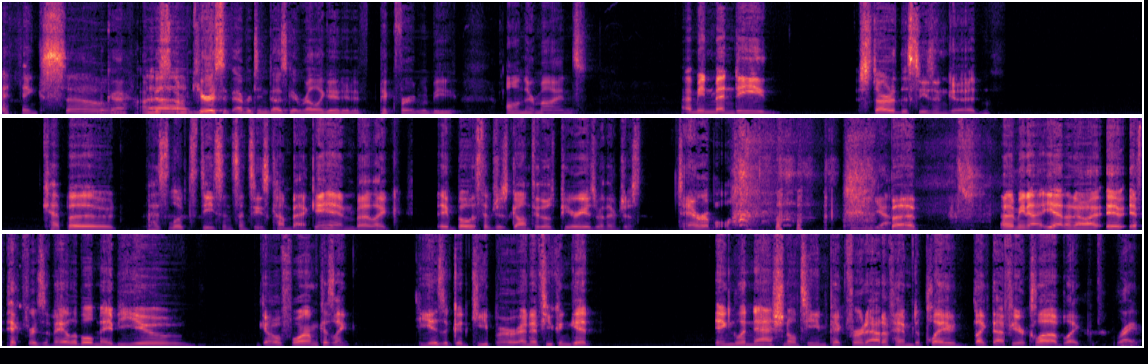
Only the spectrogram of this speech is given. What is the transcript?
I think so. Okay, I'm just I'm Um, curious if Everton does get relegated, if Pickford would be on their minds. I mean, Mendy started the season good. Kepa has looked decent since he's come back in, but like they both have just gone through those periods where they're just terrible. Yeah. But I mean, I, yeah, I don't know. If, if Pickford's available, maybe you go for him because like he is a good keeper, and if you can get England national team Pickford out of him to play like that for your club, like Right.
